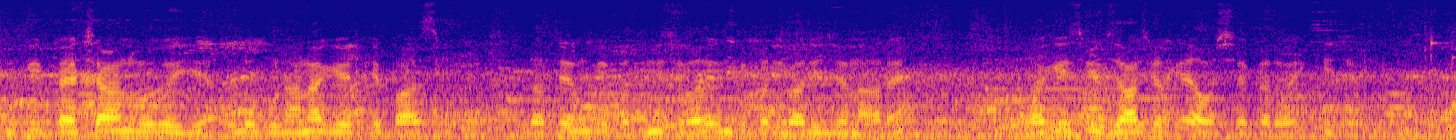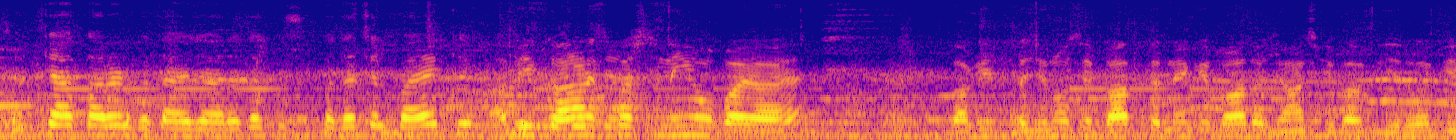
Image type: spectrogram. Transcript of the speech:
उनकी पहचान हो गई है। वो लोग बुढ़ाना गेट के पास रहते हैं उनकी पत्नी से उनके परिवारी जन आ रहे हैं। बाकी इसकी जाँच करके आवश्यक कार्रवाई की जाएगी। सर क्या कारण बताया जा रहा था? कुछ पता चल पाया कि अभी कारण स्पष्ट नहीं हो पाया है। बाकी परिजनों से बात करने के बाद और जाँच के बाद क्लियर हुआ कि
